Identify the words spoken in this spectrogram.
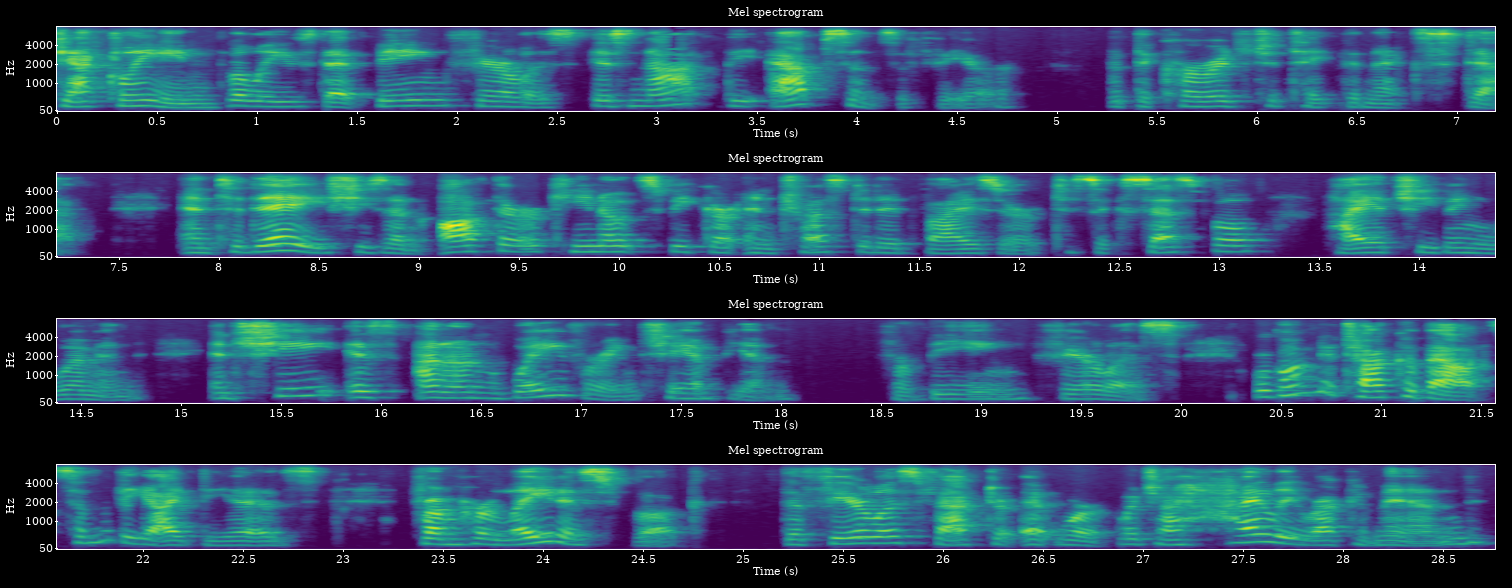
Jacqueline believes that being fearless is not the absence of fear, but the courage to take the next step. And today she's an author, keynote speaker, and trusted advisor to successful, high achieving women. And she is an unwavering champion for being fearless. We're going to talk about some of the ideas from her latest book, The Fearless Factor at Work, which I highly recommend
